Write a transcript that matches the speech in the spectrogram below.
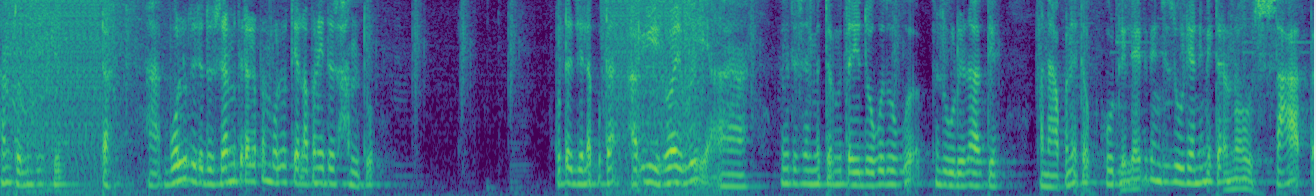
थांबतो मी हां बोलू तुझ्या. दुसऱ्या मित्राला पण बोलू. त्याला पण इथं थांबतो कुठं गेला? कुठं? अरे होय होय. मी तसं मित्र मित्र हे दोघं दोघं जोडीनं आलते. पण आपण इथं फोडलेले आहे त्यांची जोडी. आणि मित्रांनो सात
